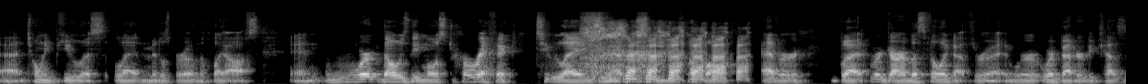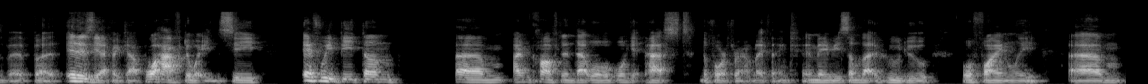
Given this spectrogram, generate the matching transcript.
uh, Tony Pulis led Middlesbrough in the playoffs, and were those the most horrific two legs ever football ever. But regardless, Villa got through it, and we're we're better because of it. But it is the FA Cup. We'll have to wait and see if we beat them. Um, I'm confident that we'll we'll get past the fourth round. I think, and maybe some of that hoodoo will finally um,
